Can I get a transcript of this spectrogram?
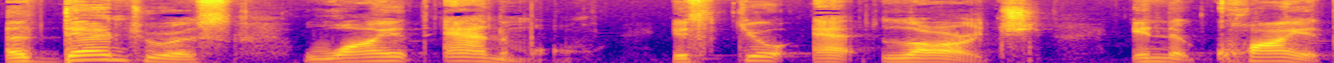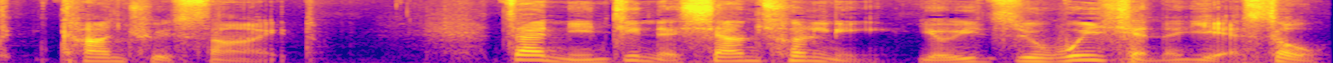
a dangerous wild animal is still at large in the quiet countryside. 在宁静的乡村里，有一只危险的野兽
